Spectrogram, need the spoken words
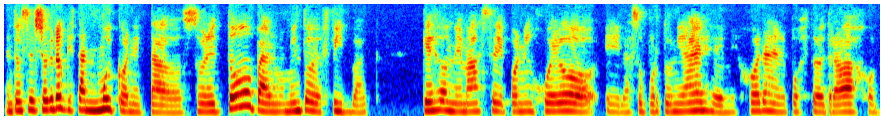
Entonces yo creo que están muy conectados, sobre todo para el momento de feedback, que es donde más se pone en juego eh, las oportunidades de mejora en el puesto de trabajo.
